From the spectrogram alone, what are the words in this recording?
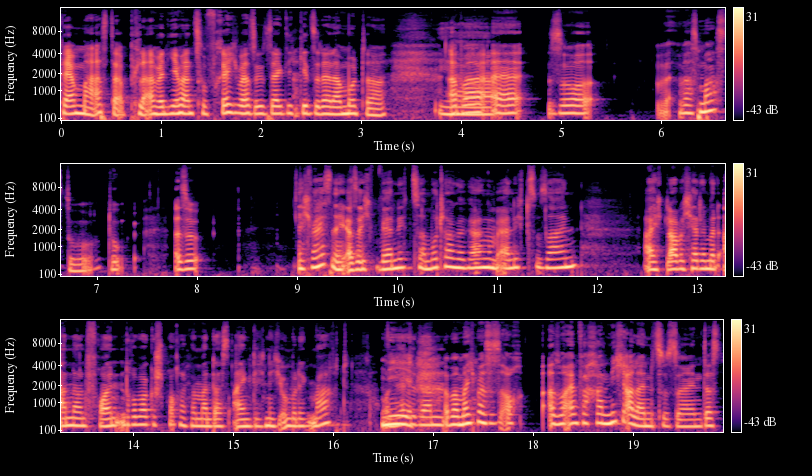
der Masterplan, wenn jemand zu frech war, so gesagt, ich gehe zu deiner Mutter. Ja. Aber äh, so, was machst du? Du, also Ich weiß nicht, also ich wäre nicht zur Mutter gegangen, um ehrlich zu sein. Aber ich glaube, ich hätte mit anderen Freunden drüber gesprochen, wenn man das eigentlich nicht unbedingt macht. Und Nee, hätte dann. aber manchmal ist es auch also einfacher, nicht alleine zu sein, dass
